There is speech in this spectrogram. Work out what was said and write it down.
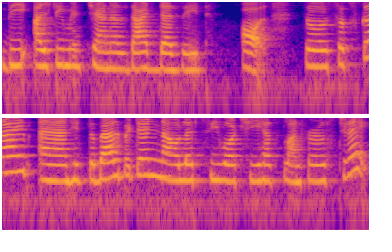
the ultimate channel that does it all. So subscribe and hit the bell button. Now let's see what she has planned for us today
